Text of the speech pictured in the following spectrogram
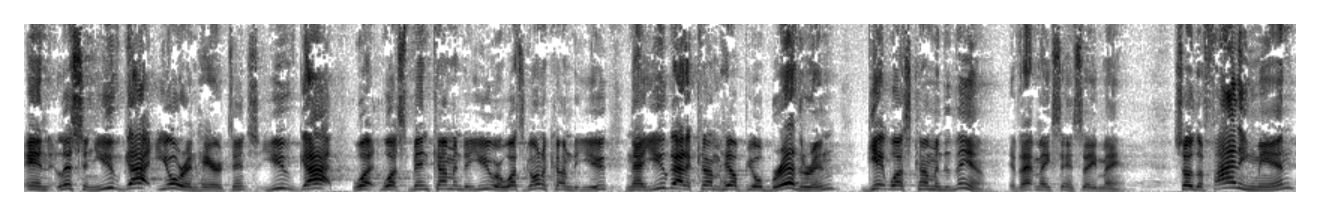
And listen, you've got your inheritance. You've got what, what's been coming to you or what's going to come to you. Now you got to come help your brethren get what's coming to them. If that makes sense, amen. So the fighting men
